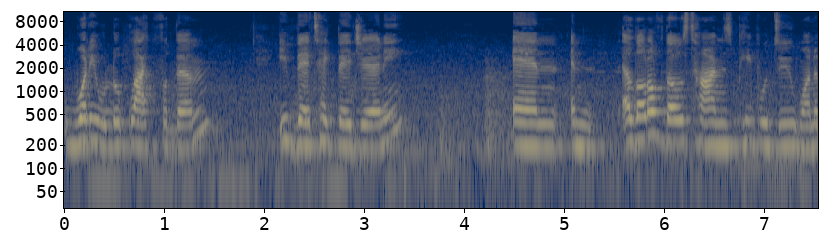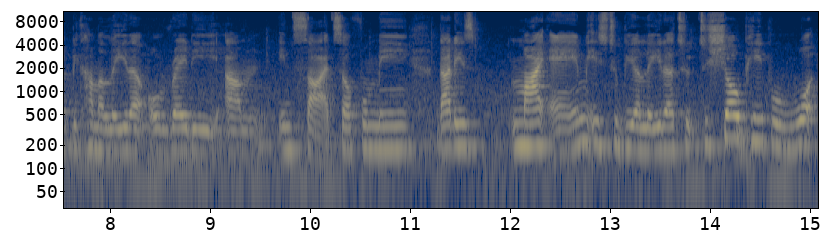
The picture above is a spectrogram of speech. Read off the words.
what it would look like for them if they take their journey and and a lot of those times people do want to become a leader already um, inside. So for me that is my aim is to be a leader to, to show people what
